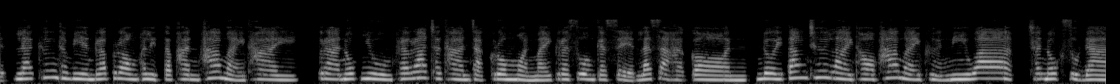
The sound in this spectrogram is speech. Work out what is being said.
ษ และขึ้นทะเบียนรับรองผลิตภัณฑ์ผ้าไหมไทยตรานกยูงพระราชทานจากกรมหม่อนไหมกระทรวงเกษตรและสหกรณ์ โดยตั้งชื่อลายทอผ้าไหมผืนนี้ว่า ชนกสุดา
